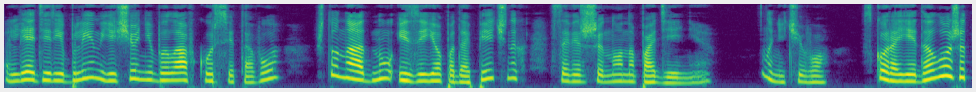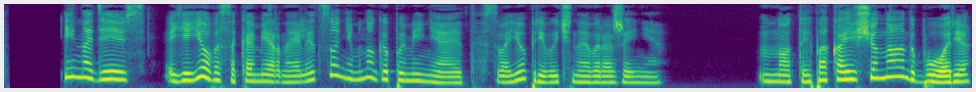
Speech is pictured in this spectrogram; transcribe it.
леди Риблин еще не была в курсе того, что на одну из ее подопечных совершено нападение. Ну ничего, скоро ей доложат, и, надеюсь, ее высокомерное лицо немного поменяет свое привычное выражение. «Но ты пока еще на отборе,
